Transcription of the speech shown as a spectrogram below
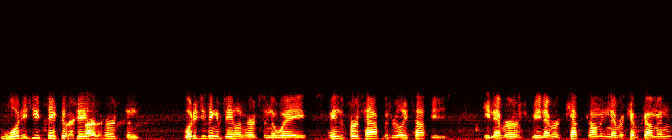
What did you think of Jalen Hurts and what did you think of Jalen Hurts and the way? I mean, the first half was really tough. He he never he never kept coming, never kept coming,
